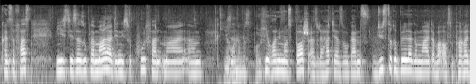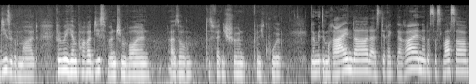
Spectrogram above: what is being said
könntest du fast wie hieß dieser Supermaler, den ich so cool fand mal? Ähm, Hieronymus Bosch. Hieronymus Bosch, also der hat ja so ganz düstere Bilder gemalt, aber auch so Paradiese gemalt. Ich würde mir hier ein Paradies wünschen wollen. Also das fände ich schön, fände ich cool. Ja, mit dem Rhein da, da ist direkt der Rhein, ne, dass das Wasser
